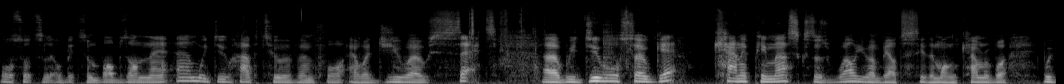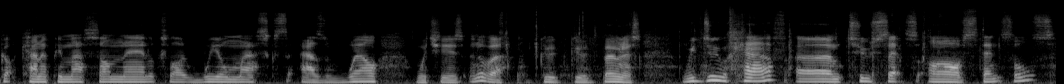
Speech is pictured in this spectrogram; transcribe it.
all sorts of little bits and bobs on there, and we do have two of them for our duo set. Uh, we do also get canopy masks as well. You won't be able to see them on camera but we've got canopy masks on there. Looks like wheel masks as well which is another good good bonus. We do have um, two sets of stencils.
